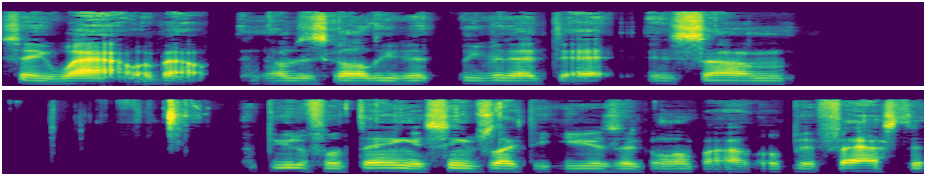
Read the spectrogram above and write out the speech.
say wow about. And i'm just to leave it leave it at that. It's um a beautiful thing. It seems like the years are going by a little bit faster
